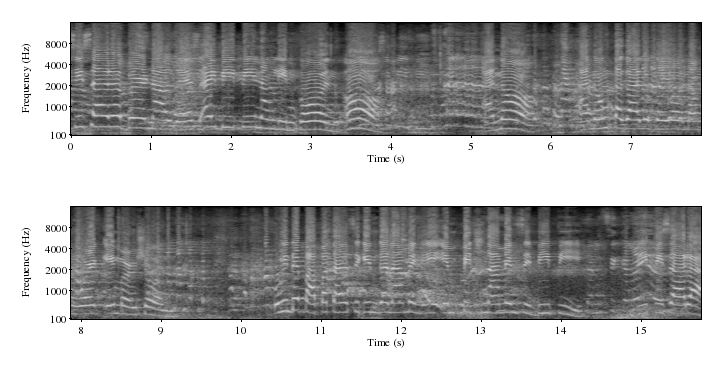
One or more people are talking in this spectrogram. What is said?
Si Sara Bernaldez ay BP ng Lincoln. Oh. Ano? Anong Tagalog ngayon ng work immersion? Kung hindi, papatalsikin ka namin. I-impeach namin si BP. Tansik ka BP Sara.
